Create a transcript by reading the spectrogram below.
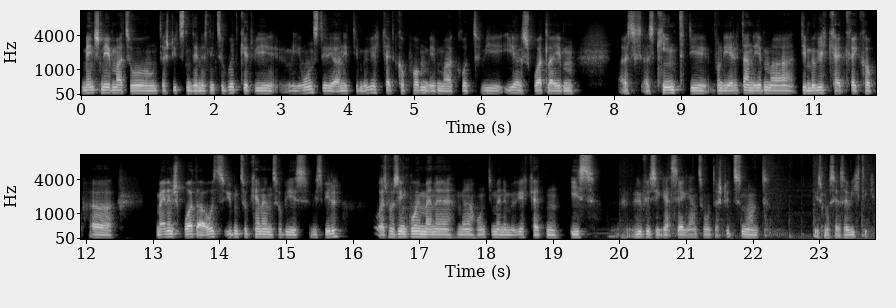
Menschen eben auch zu unterstützen, denen es nicht so gut geht wie, wie uns, die ja nicht die Möglichkeit gehabt haben, eben auch gerade wie ich als Sportler eben als, als Kind, die von den Eltern eben auch die Möglichkeit gekriegt habe, äh, meinen Sport auch ausüben zu können, so wie wie es will alles, was irgendwo in meine, meiner Hand, in meine Möglichkeiten ist, hilfe ich sie sehr gern zu unterstützen und ist mir sehr, sehr wichtig.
